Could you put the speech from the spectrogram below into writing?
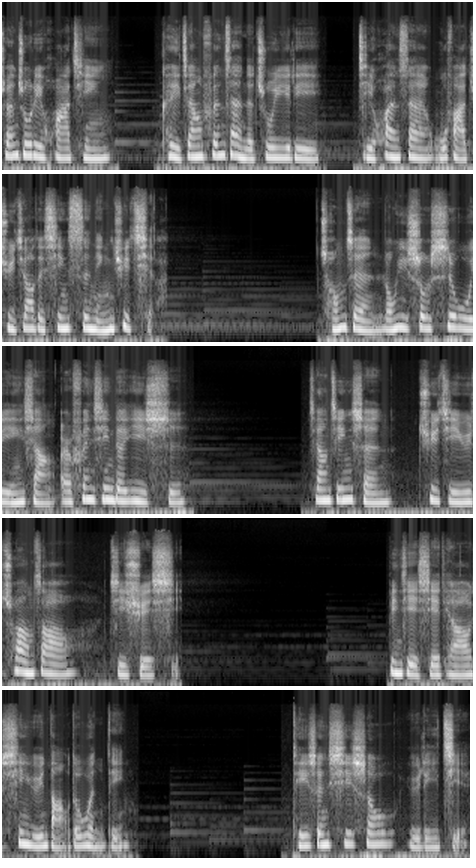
专注力花精可以将分散的注意力及涣散无法聚焦的心思凝聚起来。重整容易受事物影响而分心的意识，将精神聚集于创造及学习，并且协调心与脑的稳定，提升吸收与理解，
